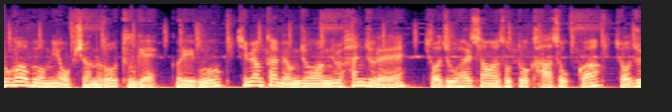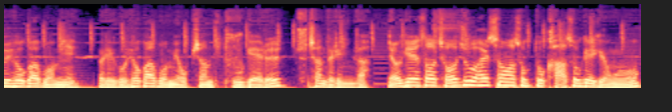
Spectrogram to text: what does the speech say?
효과 범위 옵션으로 2개 그리고 치명타 명중 확률 1줄에 저주 활성화 속도 가속과 저주 효과 범위 그리고 효과 범위 옵션 2개를 추천드립니다. 여기에서 저주 활성화 속도 가속의 경우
